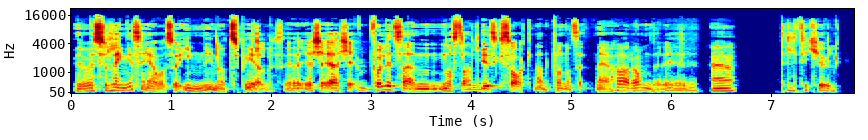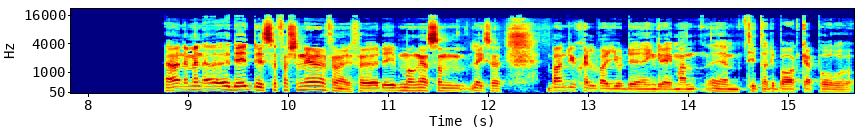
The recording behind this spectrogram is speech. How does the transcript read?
Det var så länge sedan jag var så inne i något spel. Så jag, jag, jag, får lite så nostalgisk saknad på något sätt när jag hör om det. Det är, Ja. det är lite kul. Ja, nej, men eh, det, det är så fascinerande för mig. För det är många som, liksom, Bungie själva gjorde en grej, man eh, tittar tillbaka på,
